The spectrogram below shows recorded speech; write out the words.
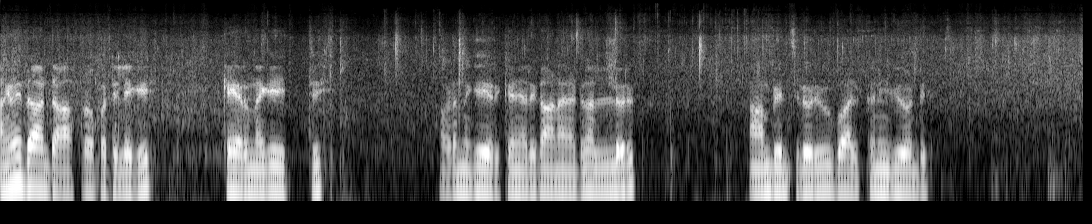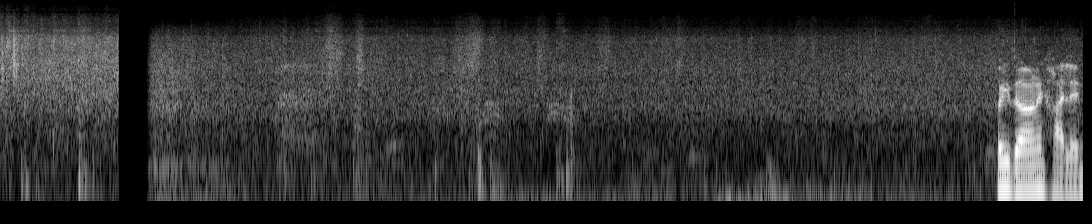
അങ്ങനെ ഇതാണ് കേട്ടോ ആ പ്രോപ്പർട്ടിയിലേക്ക് കയറുന്ന ഗേറ്റ് അവിടെ നിന്ന് കയറി കഴിഞ്ഞാൽ കാണാനായിട്ട് നല്ലൊരു ആംബിയൻസിലൊരു ബാൽക്കണി വ്യൂ ഉണ്ട്. അപ്പോൾ ഇതാണ് ഹലൻ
